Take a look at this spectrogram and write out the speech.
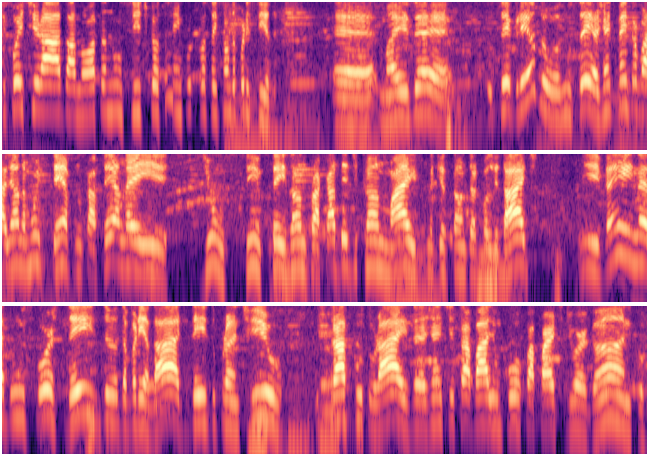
e foi tirado a nota num sítio que eu tenho por Conceição da Aparecida. É, mas é o segredo, não sei, a gente vem trabalhando há muito tempo no café, né? E de uns 5, 6 anos para cá, dedicando mais na questão da qualidade. E vem né, de um esforço desde da variedade, desde o plantio, os tratos culturais, a gente trabalha um pouco a parte de orgânico,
